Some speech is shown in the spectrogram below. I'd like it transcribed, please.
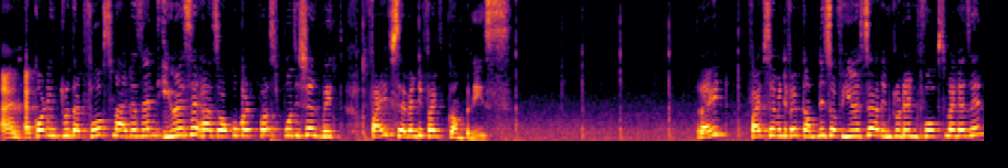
and according to that Forbes magazine, USA has occupied first position with 575 companies. Right, 575 companies of USA are included in Forbes magazine.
